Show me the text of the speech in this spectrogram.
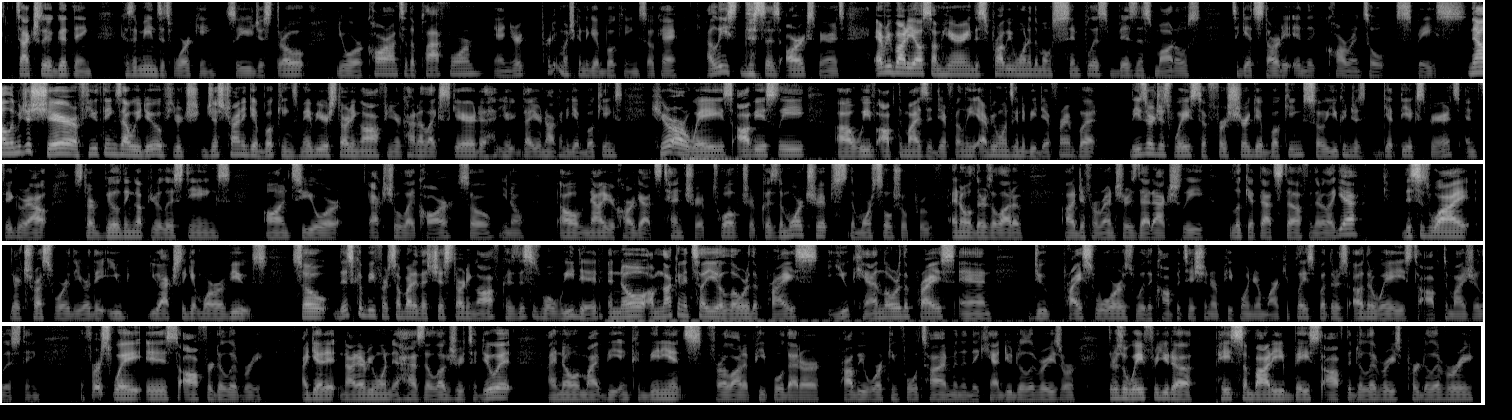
it's actually a good thing because it means it's working. So you just throw your car onto the platform and you're pretty much going to get bookings, okay? At least this is our experience. Everybody else I'm hearing, this is probably one of the most simplest business models to get started in the car rental space. Now, let me just share a few things that we do if you're just trying to get bookings. Maybe you're starting off and you're kind of like scared that you're not going to get bookings. Here are ways. Obviously, uh, we've optimized it differently. Everyone's going to be different, but these are just ways to for sure get bookings so you can just get the experience and figure out, start building up your listings onto your actual like car. So, you know, oh, now your car got 10 trip, 12 trip. Because the more trips, the more social proof. I know there's a lot of uh, different renters that actually look at that stuff and they're like, yeah, this is why they're trustworthy or that you you actually get more reviews. So this could be for somebody that's just starting off because this is what we did. And no, I'm not going to tell you to lower the price. You can lower the price and do price wars with the competition or people in your marketplace, but there's other ways to optimize your listing. The first way is to offer delivery. I get it. Not everyone has the luxury to do it. I know it might be inconvenience for a lot of people that are probably working full time and then they can't do deliveries, or there's a way for you to pay somebody based off the deliveries per delivery.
